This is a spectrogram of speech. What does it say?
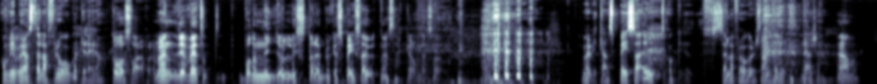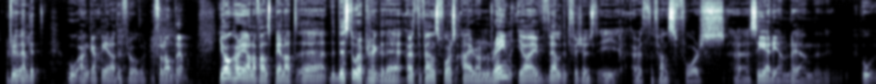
Om vi börjar ställa frågor till dig då? Då svarar jag på det. Men jag vet att både ni och lyssnare brukar spacea ut när jag snackar om det. Så. Men vi kan spacea ut och ställa frågor samtidigt kanske. Ja, Du blir väldigt oengagerad i frågor. för all del. Jag har i alla fall spelat, eh, det, det stora projektet är Earth Defense Force Iron Rain. Jag är väldigt förtjust i Earth Defense Force-serien. det är en, o,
